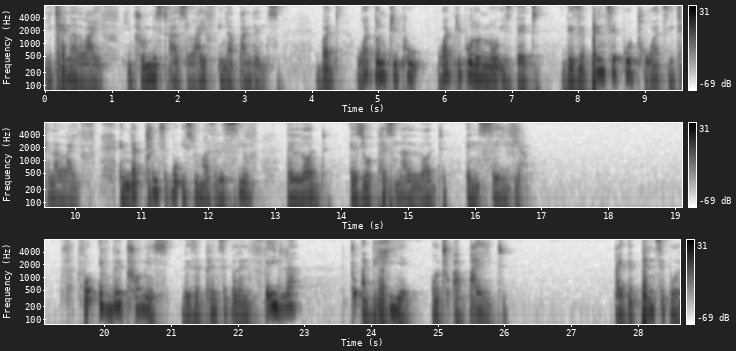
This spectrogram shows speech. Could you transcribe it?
eternal life, He promised us life in abundance. But what don't people what people don't know is that there's a principle towards eternal life, and that principle is you must receive the Lord as your personal Lord and Savior. For every promise, there's a principle, and failure to adhere or to abide by the principle,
